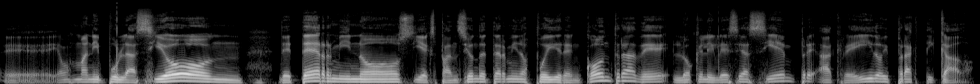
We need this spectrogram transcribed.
eh, manipulación de términos y expansión de términos puede ir en contra de lo que la iglesia siempre ha creído y practicado.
